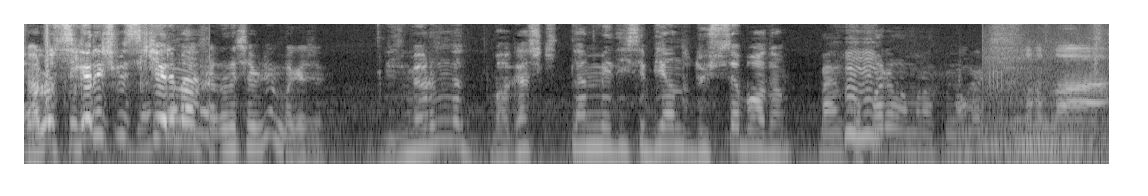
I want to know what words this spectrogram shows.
Şarlo sigara içme sikerim ha. Nereden açabiliyor musun bagajı? Bilmiyorum da bagaj kilitlenmediyse bir anda düşse bu adam. Ben koparım amına koyayım. Allah.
